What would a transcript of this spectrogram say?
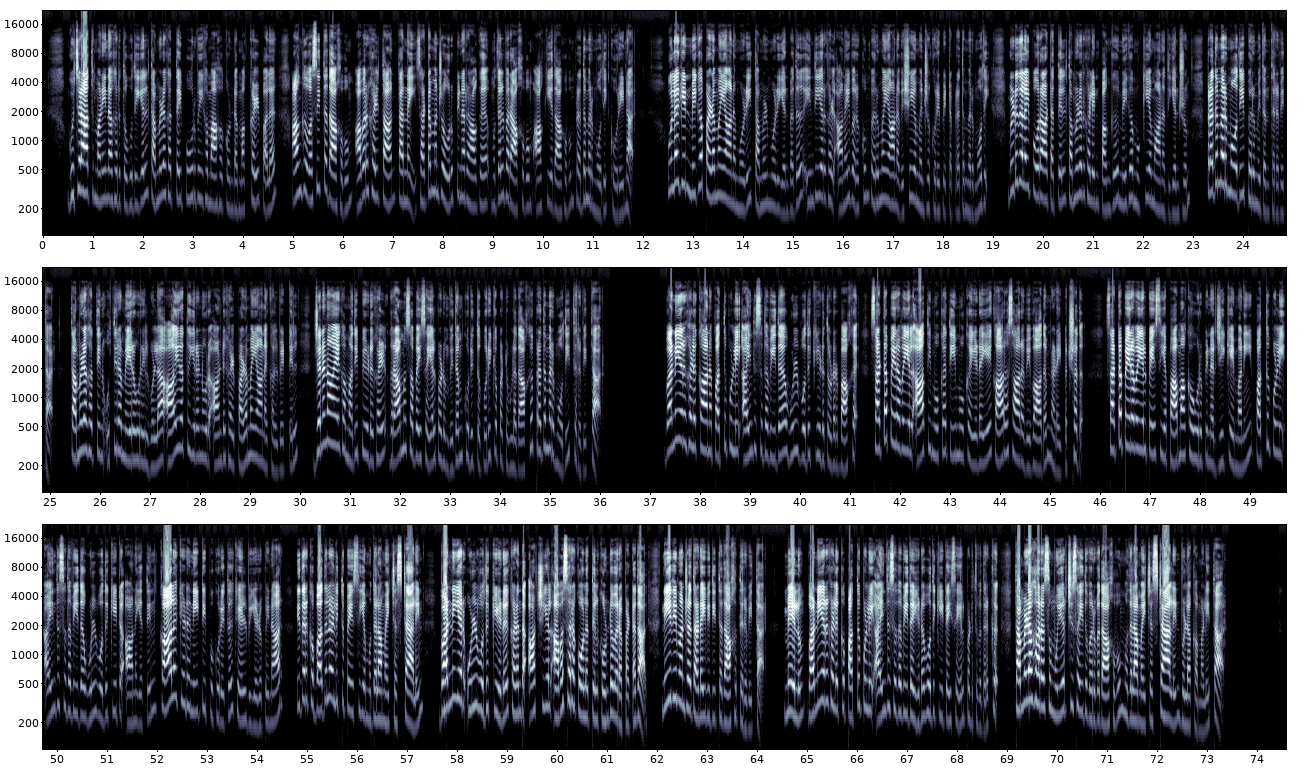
குஜராத் மணிநகர் தொகுதியில் தமிழகத்தை பூர்வீகமாக கொண்ட மக்கள் பலர் அங்கு வசித்ததாகவும் அவர்கள்தான் தன்னை சட்டமன்ற உறுப்பினராக முதல்வராகவும் ஆக்கியதாகவும் பிரதமர் மோடி கூறினார். உலகின் மிக பழமையான மொழி தமிழ்மொழி என்பது இந்தியர்கள் அனைவருக்கும் பெருமையான விஷயம் என்று குறிப்பிட்ட பிரதமர் மோடி. விடுதலைப் போராட்டத்தில் தமிழர்களின் பங்கு மிக முக்கியமானது என்றும் பிரதமர் மோடி பெருமிதம் தெரிவித்தார். தமிழகத்தின் உத்திரமேரூரில் உள்ள ஆயிரத்து இருநூறு ஆண்டுகள் பழமையான கல்வெட்டில் ஜனநாயக மதிப்பீடுகள் கிராம சபை செயல்படும் விதம் குறித்து பொறிக்கப்பட்டுள்ளதாக பிரதமர் மோடி தெரிவித்தார். வன்னியர்களுக்கான பத்து புள்ளி ஐந்து சதவீத உள்ஒதுக்கீடு தொடர்பாக சட்டப்பேரவையில் அதிமுக திமுக இடையே காரசார விவாதம் நடைபெற்றது. சட்டப்பேரவையில் பேசிய பாமக உறுப்பினர் ஜி கே மணி பத்து புள்ளி ஐந்து சதவீத உள்ஒதுக்கீட்டு ஆணையத்தின் காலக்கெடு நீட்டிப்பு குறித்து கேள்வி எழுப்பினார். இதற்கு பதிலளித்து பேசிய முதலமைச்சர் ஸ்டாலின் வன்னியர் உள்ஒதுக்கீடு கடந்த ஆட்சியில் அவசர கோலத்தில் கொண்டுவரப்பட்டதால் நீதிமன்ற தடை விதித்ததாக தெரிவித்தார். மேலும் வன்னியர்களுக்கு பத்து புள்ளி ஐந்து சதவீத இடஒதுக்கீட்டை செயல்படுத்துவதற்கு தமிழக அரசு முயற்சி செய்து வருவதாகவும் முதலமைச்சர் ஸ்டாலின் விளக்கமளித்தார்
